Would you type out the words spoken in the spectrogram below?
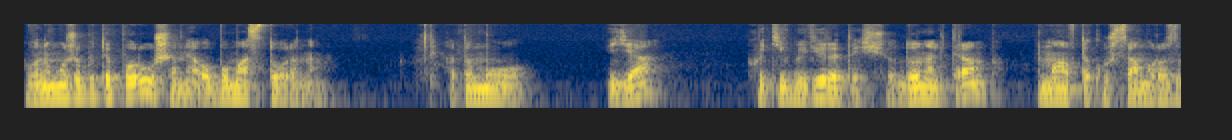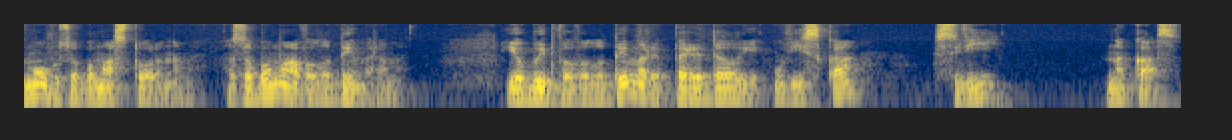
воно може бути порушене обома сторонами. А тому я хотів би вірити, що Дональд Трамп мав таку ж саму розмову з обома сторонами, з обома Володимирами. І обидва Володимири передали у війська свій наказ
